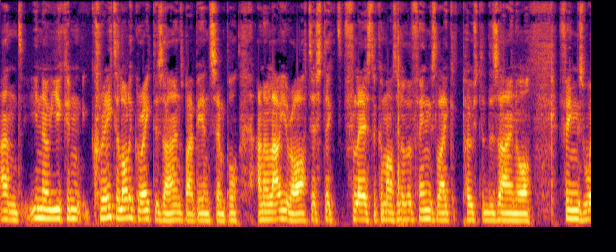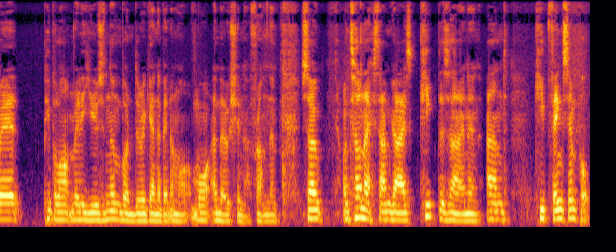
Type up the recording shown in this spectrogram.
and you know you can create a lot of great designs by being simple and allow your artistic flares to come out in other things like poster design or things where people aren't really using them but they're again a bit more more emotion from them. So until next time guys keep designing and keep things simple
